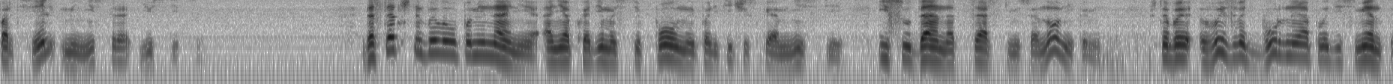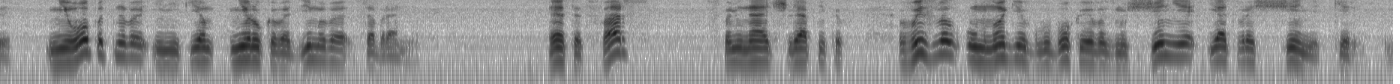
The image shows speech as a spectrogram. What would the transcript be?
портфель министра юстиции. Достаточно было упоминания о необходимости полной политической амнистии и суда над царскими сановниками, чтобы вызвать бурные аплодисменты неопытного и никем не руководимого собрания. Этот фарс, вспоминает Шляпников, вызвал у многих глубокое возмущение и отвращение к Керенскому.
